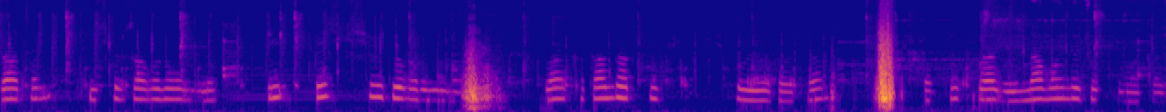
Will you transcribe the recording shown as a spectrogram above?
Zaten hiç kimse abone olmuyor. Bir 5 kişi videoları izliyor. Like atanlar 3 kişi oluyor zaten. Bak çok bir oyun. Ben bu oyunda çok iyiyim arkadaşlar.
